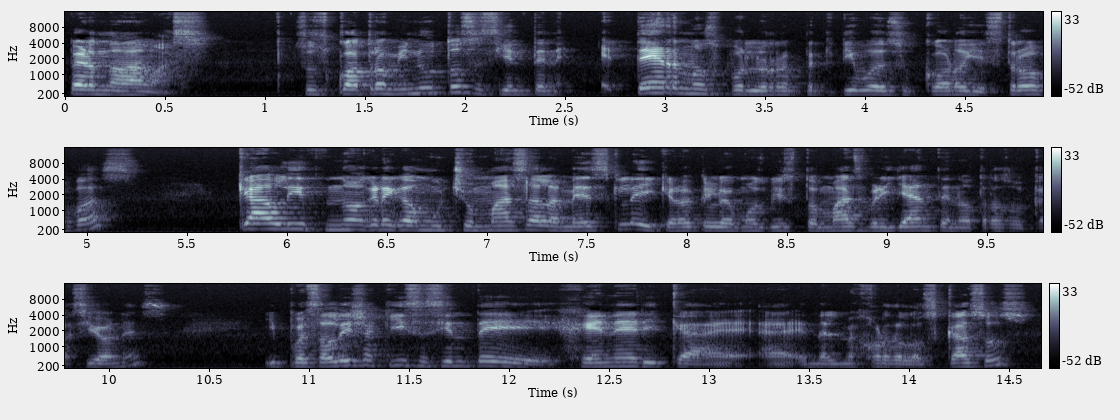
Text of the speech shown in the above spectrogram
pero nada más. Sus cuatro minutos se sienten eternos por lo repetitivo de su coro y estrofas. Khalid no agrega mucho más a la mezcla y creo que lo hemos visto más brillante en otras ocasiones. Y pues Alicia Keys se siente genérica eh, en el mejor de los casos.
